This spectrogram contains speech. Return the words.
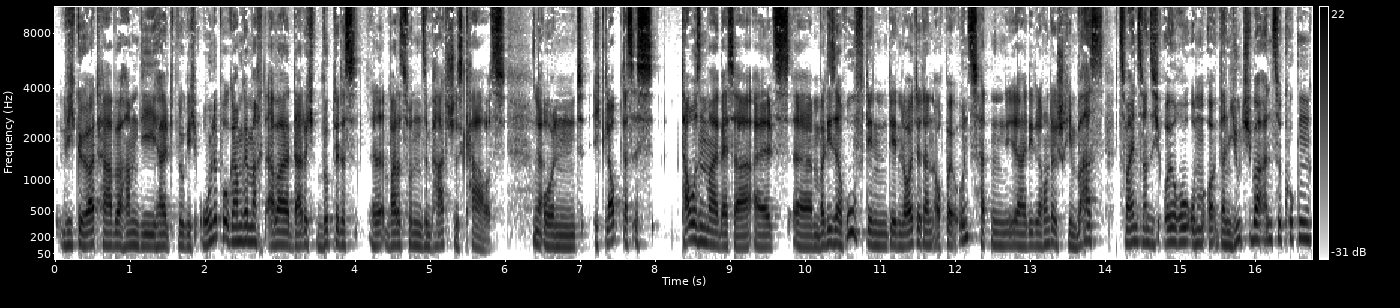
wie ich gehört habe, haben die halt wirklich ohne Programm gemacht, aber dadurch wirkte das, äh, war das so ein sympathisches Chaos. Ja. Und ich glaube, das ist tausendmal besser als, ähm, weil dieser Ruf, den, den Leute dann auch bei uns hatten, die, die darunter geschrieben, was, 22 Euro, um dann YouTuber anzugucken,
